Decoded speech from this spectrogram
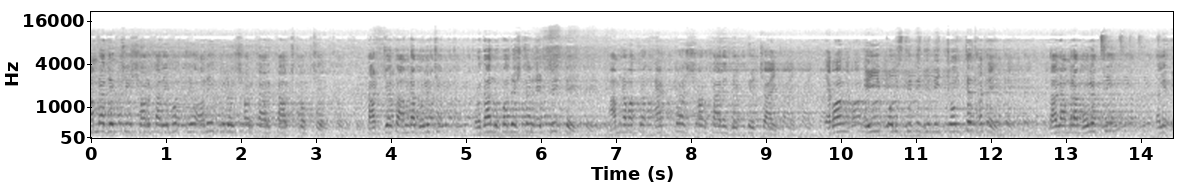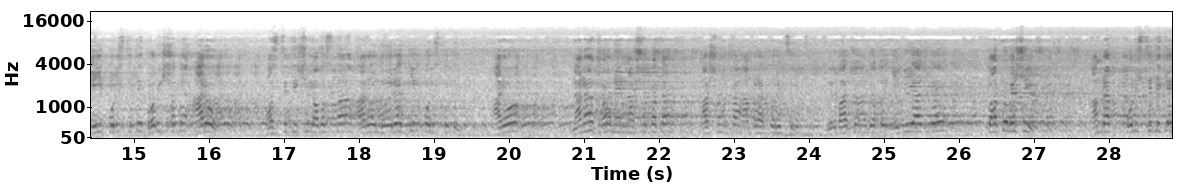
আমরা দেখছি সরকারের মধ্যে অনেকগুলো সরকার কাজ করছে। কার্যত আমরা বলেছি, প্রধান উপদেষ্টার নেতৃত্বে আমরা মাত্র একটা সরকার দেখতে চাই এবং এই পরিস্থিতি যদি চলতে থাকে তাহলে আমরা বলেছি, তাহলে এই পরিস্থিতি ভবিষ্যতে আরও অস্থিতিশীল অবস্থা, আরও নৈরাজ্যিক পরিস্থিতি, আরও নানা ধরনের নাশকতা আশঙ্কা আমরা করেছি। নির্বাচন যত এগিয়ে আসবে, তত বেশি আমরা পরিস্থিতিকে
